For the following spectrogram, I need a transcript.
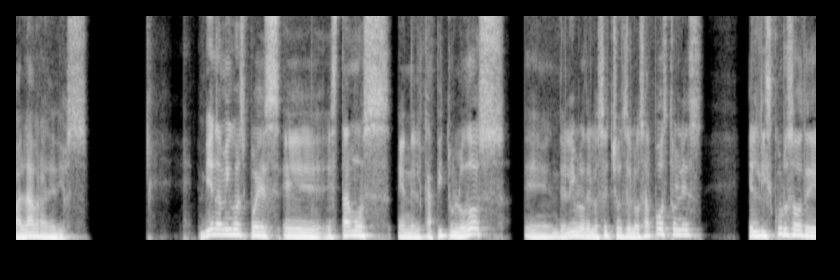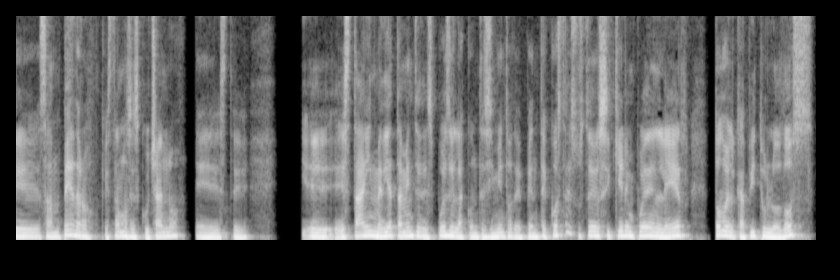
Palabra de Dios. Bien amigos, pues eh, estamos en el capítulo 2 eh, del libro de los Hechos de los Apóstoles. El discurso de San Pedro que estamos escuchando, este, eh, está inmediatamente después del acontecimiento de Pentecostés. Ustedes si quieren pueden leer todo el capítulo 2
